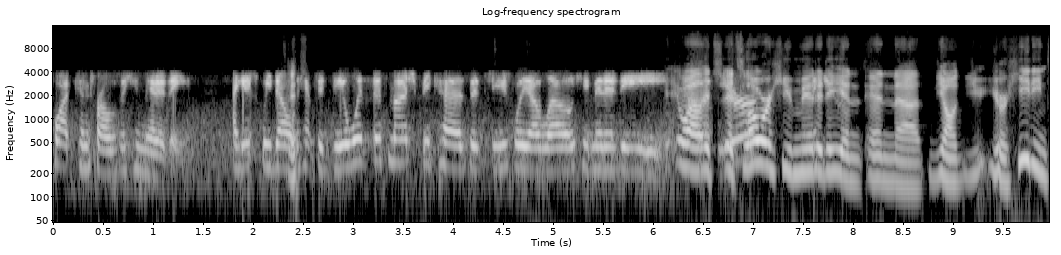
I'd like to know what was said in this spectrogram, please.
what controls the humidity? I guess we don't It's- have to deal with this much because it's usually a low humidity. Well, it's it's lower humidity and and uh, you know you, your heating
